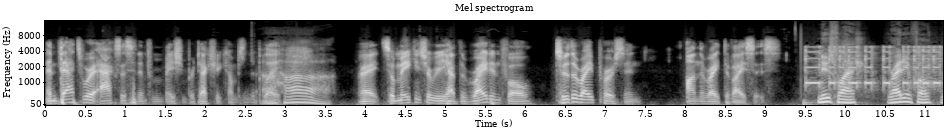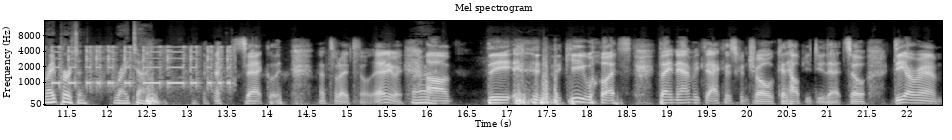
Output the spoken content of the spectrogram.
And that's where access and information protection comes into play. Aha! Right. So making sure we have the right info to the right person on the right devices. Newsflash: right info, right person, right time. exactly. That's what I told. Anyway, right. um, the the key was dynamic access control could help you do that. So DRM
